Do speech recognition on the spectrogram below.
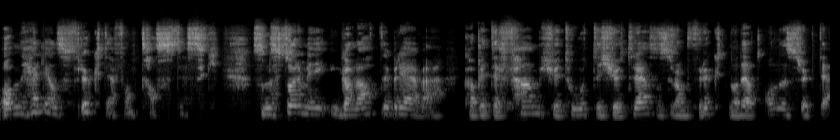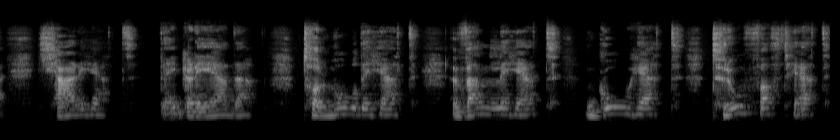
Og Den hellige ånds frukt er fantastisk. Som det står om i Galaterbrevet, kapittel 5, 22-23, så står det om frukten, og det at åndens frukt er kjærlighet, det er glede, tålmodighet, vennlighet, godhet, trofasthet,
